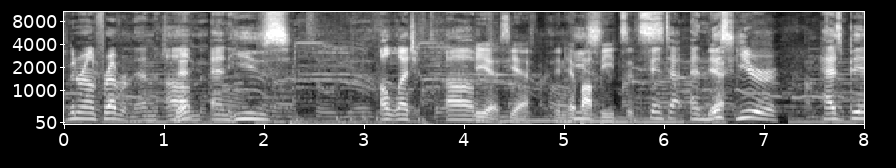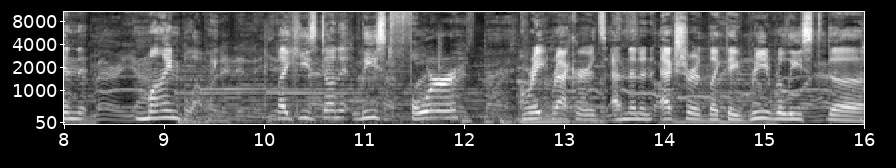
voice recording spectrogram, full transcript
He's been around forever, man. Um, And he's a legend. Um, He is. Yeah. In hip hop beats, it's fantastic. And yeah. this year has been mind blowing. Like he's done at least four great records, and then an extra. Like they re-released the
